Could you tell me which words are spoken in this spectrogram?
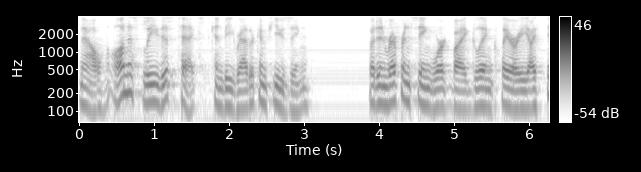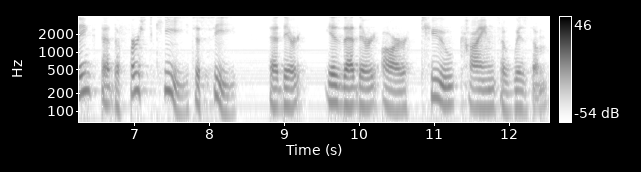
Now, honestly, this text can be rather confusing, but in referencing work by Glenn Clary, I think that the first key to see that there is that there are two kinds of wisdom.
